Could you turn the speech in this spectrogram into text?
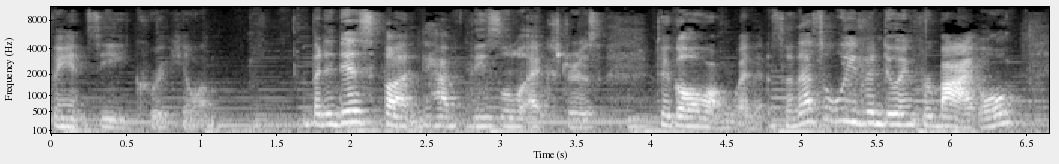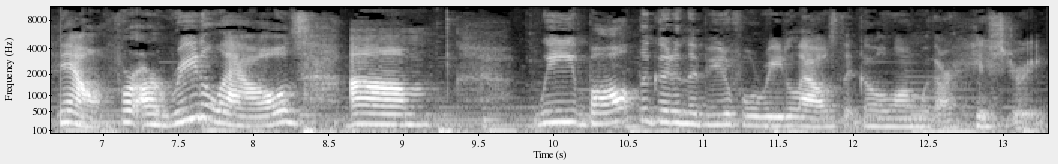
fancy curriculum but it is fun to have these little extras to go along with it. So that's what we've been doing for Bible. Now, for our read alouds, um, we bought the good and the beautiful read alouds that go along with our history.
